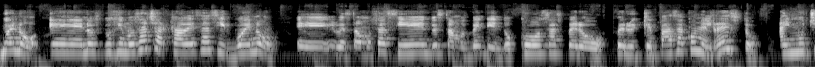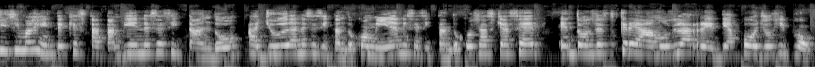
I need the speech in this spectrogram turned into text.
Bueno, eh, nos pusimos a echar cabeza a decir, bueno, eh, lo estamos haciendo, estamos vendiendo cosas, pero, pero ¿y qué pasa con el resto? Hay muchísima gente que está también necesitando ayuda, necesitando comida, necesitando cosas que hacer. Entonces creamos la red de apoyo hip hop,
